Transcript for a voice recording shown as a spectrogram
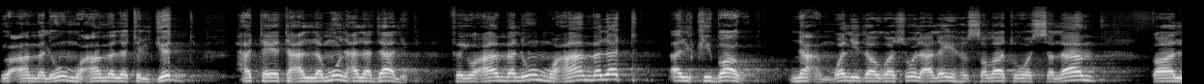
يعاملون معاملة الجد حتى يتعلمون على ذلك فيعاملون معاملة الكبار. نعم ولذا الرسول عليه الصلاة والسلام قال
